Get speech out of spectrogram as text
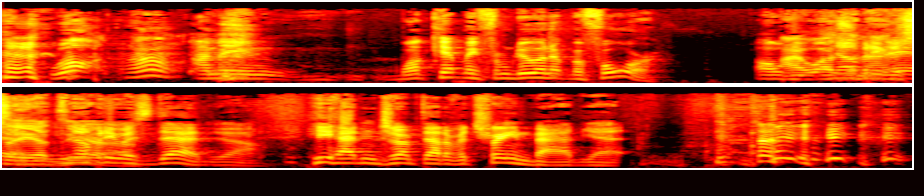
well, well, I mean, what kept me from doing it before? Oh, I wasn't nobody was, actually at nobody was dead. Yeah. he hadn't jumped out of a train bad yet.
